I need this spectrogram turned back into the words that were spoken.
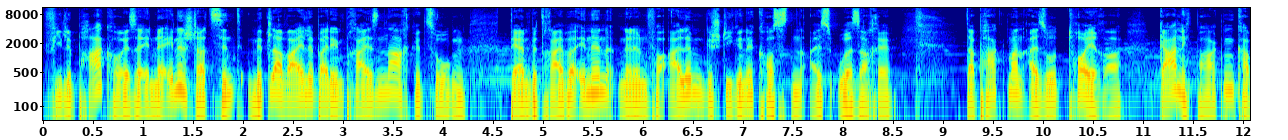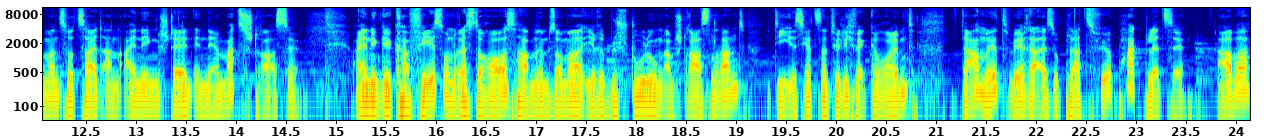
Viele Parkhäuser in der Innenstadt sind mittlerweile bei den Preisen nachgezogen. Deren BetreiberInnen nennen vor allem gestiegene Kosten als Ursache. Da parkt man also teurer. Gar nicht parken kann man zurzeit an einigen Stellen in der Maxstraße. Einige Cafés und Restaurants haben im Sommer ihre Bestuhlung am Straßenrand. Die ist jetzt natürlich weggeräumt. Damit wäre also Platz für Parkplätze. Aber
